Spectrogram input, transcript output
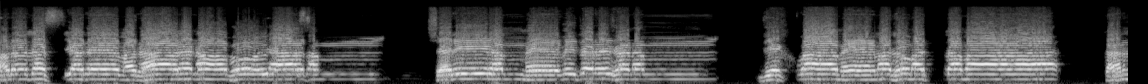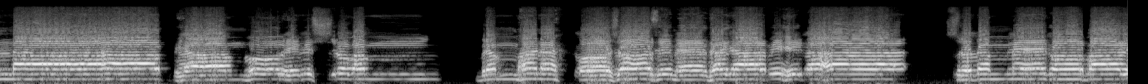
अमृतस्य देवधारणो भूयासम् शरीरम् मे विदर्शनम् जिह्वा मे मधुमत्तमा कर्णाभ्याम् भूरि विश्रुवम् ब्रह्मणः कोशोऽसि मेधया पिहितः श्रुतम् मे गोपाय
